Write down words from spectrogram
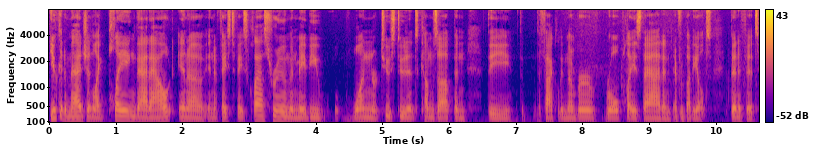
you could imagine like playing that out in a in a face-to-face classroom and maybe one or two students comes up and the the faculty member role plays that and everybody else benefits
